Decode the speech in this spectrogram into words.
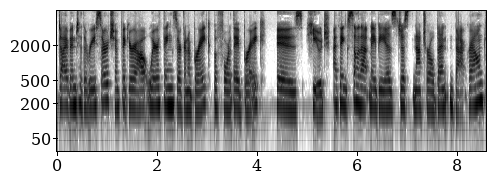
dive into the research and figure out where things are going to break before they break is huge. I think some of that maybe is just natural bent and background,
